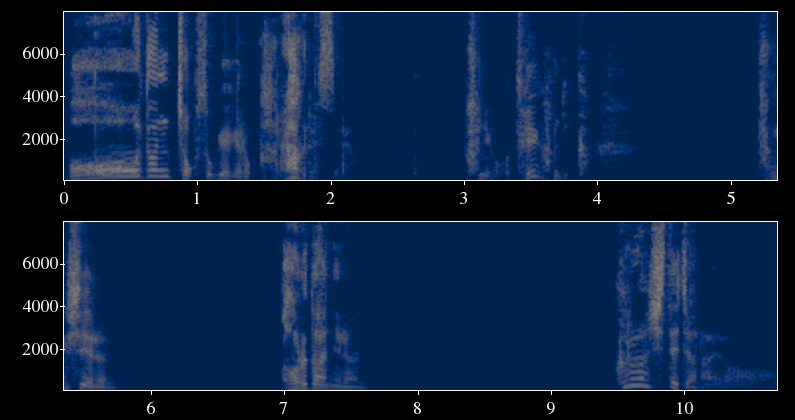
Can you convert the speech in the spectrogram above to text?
모든 족속에게로 가라 그랬어요. 아니 어떻게 갑니까? 당시에는 걸어다니는 그런 시대잖아요.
